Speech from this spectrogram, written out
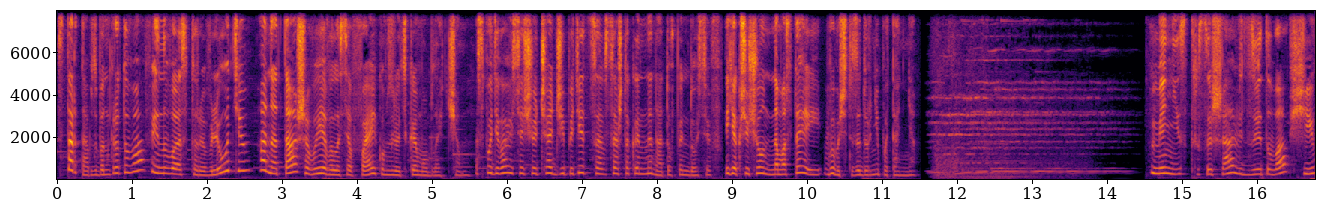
Стартап збанкрутував, інвестори в люті, а Наташа виявилася фейком з людським обличчям. Сподіваюся, що чат GPT – це все ж таки не натовп індусів. Якщо що, намасте і вибачте за дурні питання. Міністр США відзвітував щі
